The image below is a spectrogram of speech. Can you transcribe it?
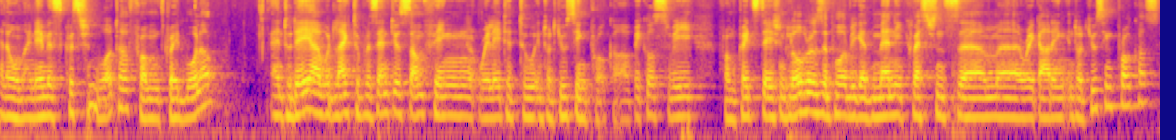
Hello, my name is Christian Walter from TradeVola and today I would like to present you something related to introducing broker because we from TradeStation Global Support we get many questions um, uh, regarding introducing brokers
